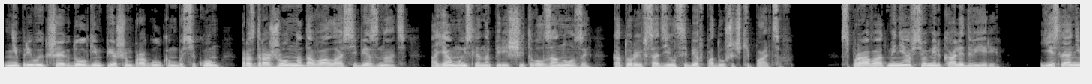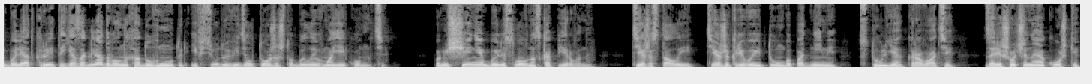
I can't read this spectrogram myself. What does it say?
не привыкшая к долгим пешим прогулкам босиком, раздраженно давала о себе знать, а я мысленно пересчитывал занозы, которые всадил себе в подушечки пальцев. Справа от меня все мелькали двери. Если они были открыты, я заглядывал на ходу внутрь и всюду видел то же, что было и в моей комнате. Помещения были словно скопированы. Те же столы, те же кривые тумбы под ними, стулья, кровати, зарешоченные окошки,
